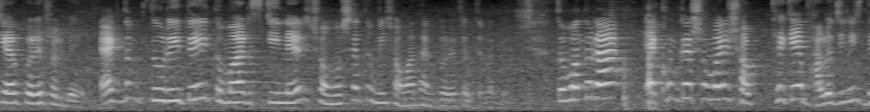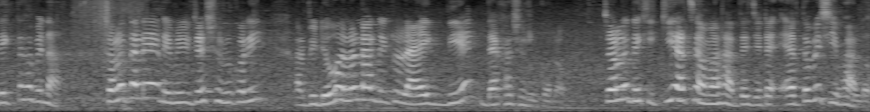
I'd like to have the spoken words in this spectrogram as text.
কেয়ার করে ফেলবে, একদম তরিতেই তোমার স্কিনের সমস্যা তুমি সমাধান করে ফেলতে পারবে। তো বন্ধুরা, এখনকার সময়ে সব থেকে ভালো জিনিস দেখতে হবে না? চলো তাহলে রেমেডিটা শুরু করি, আর ভিডিও ভালো লাগলে একটু লাইক দিয়ে দেখা শুরু করো। চলো দেখি কি আছে আমার হাতে যেটা এত বেশি ভালো।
